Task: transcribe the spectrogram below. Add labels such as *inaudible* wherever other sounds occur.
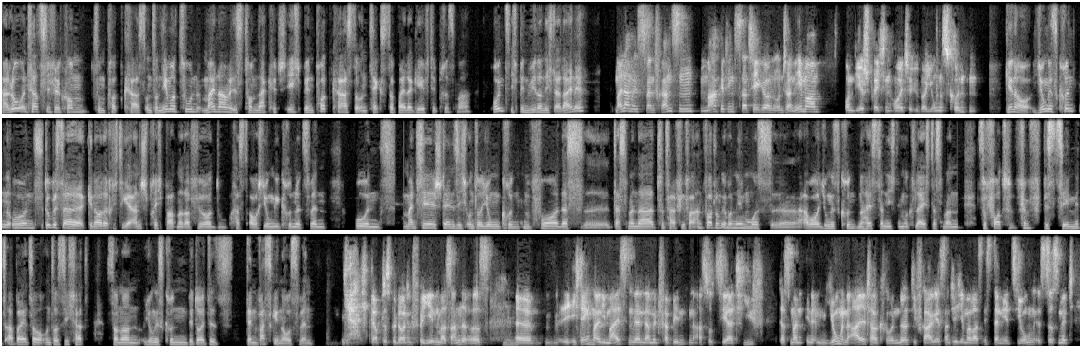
Hallo und herzlich willkommen zum Podcast Unternehmertun. Mein Name ist Tom Nakic. Ich bin Podcaster und Texter bei der GFT Prisma und ich bin wieder nicht alleine. Mein Name ist Sven Franzen, Marketingstratege und Unternehmer und wir sprechen heute über junges Gründen. Genau, junges Gründen und du bist da genau der richtige Ansprechpartner dafür. Du hast auch jung gegründet, Sven. Und manche stellen sich unter jungen Gründen vor, dass, äh, dass man da total viel Verantwortung übernehmen muss. Äh, aber junges Gründen heißt ja nicht immer gleich, dass man sofort fünf bis zehn Mitarbeiter unter sich hat, sondern junges Gründen bedeutet denn was genau, Sven? Ja, ich glaube, das bedeutet für jeden was anderes. Mhm. Äh, ich denke mal, die meisten werden damit verbinden, assoziativ, dass man in einem jungen Alter gründet. Die Frage ist natürlich immer, was ist denn jetzt jung? Ist das mit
